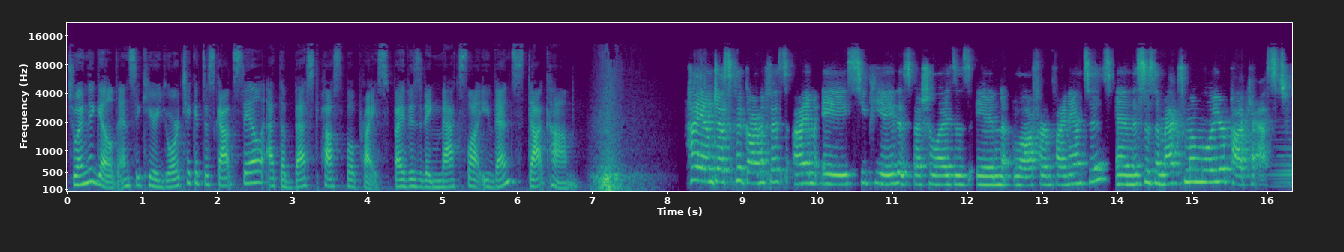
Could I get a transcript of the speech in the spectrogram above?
Join the Guild and secure your ticket to Scottsdale at the best possible price by visiting maxlawevents.com. Hi, I'm Jessica Gonifas. I'm a CPA that specializes in law firm finances, and this is the Maximum Lawyer Podcast.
